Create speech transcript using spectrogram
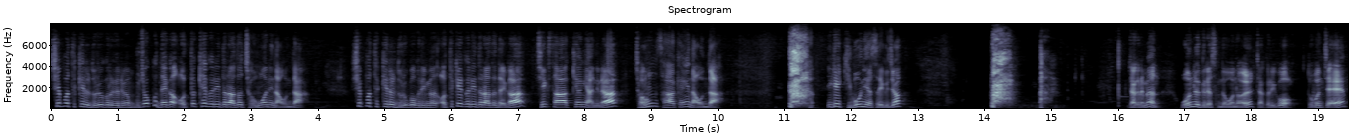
Shift 키를 누르고 그리면 무조건 내가 어떻게 그리더라도 정원이 나온다. Shift 키를 누르고 그리면 어떻게 그리더라도 내가 직사각형이 아니라 정사각형이 나온다. 이게 기본이었어요. 그죠? 자 그러면 원을 그렸습니다. 원을. 자 그리고 두 번째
